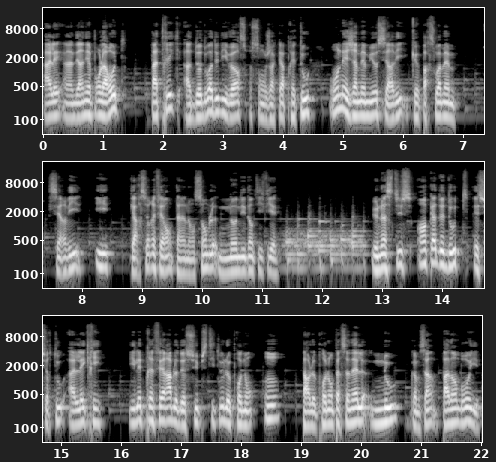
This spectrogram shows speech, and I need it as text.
Allez, un dernier pour la route. Patrick a deux doigts du divorce, songea qu'après tout, on n'est jamais mieux servi que par soi-même. Servi, i, car se référant à un ensemble non identifié. Une astuce en cas de doute et surtout à l'écrit. Il est préférable de substituer le pronom on par le pronom personnel nous, comme ça, pas d'embrouille.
